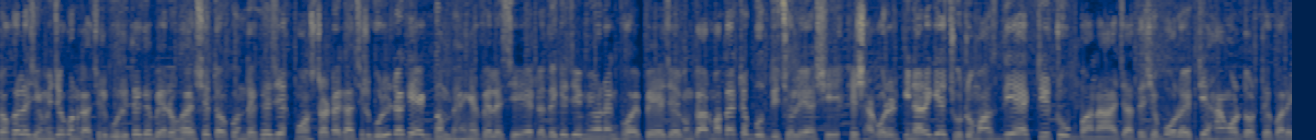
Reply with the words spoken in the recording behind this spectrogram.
সকালে জেমি যখন গাছের গুড়ি থেকে বের হয়ে আসে তখন দেখে যে মনস্টারটা গাছের গুড়িটাকে একদম ভেঙে ফেলেছে। এটা দেখে জেমি অনেক ভয় পেয়ে যায় এবং তার মাথায় একটা বুদ্ধি চলে আসে। সে সাগরের কিনারে গিয়ে ছোট মাছ দিয়ে একটি টুপ বানায়, যাতে সে বড় একটি হাঙর ধরতে পারে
